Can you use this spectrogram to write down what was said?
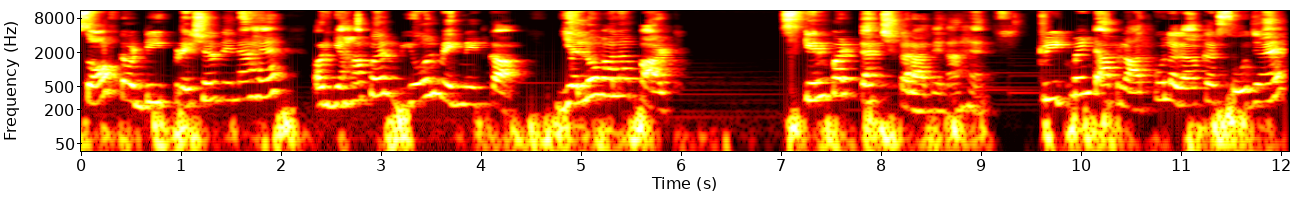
सॉफ्ट और डीप प्रेशर देना है, और यहाँ पर बियोल मैग्नेट का येलो वाला पार्ट स्किन पर टच करा देना है। ट्रीटमेंट आप रात को लगाकर सो जाए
